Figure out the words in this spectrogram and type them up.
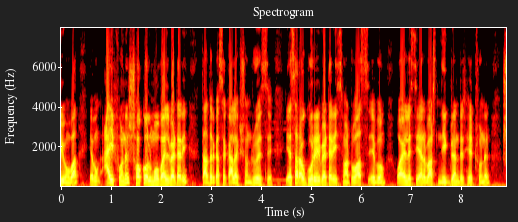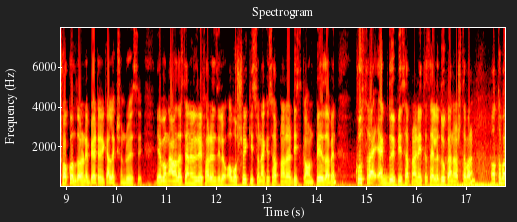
রিমোভাল এবং আইফোনের সকল মোবাইল ব্যাটারি তাদের কাছে কালেকশন রয়েছে। এছাড়াও ঘড়ির ব্যাটারি স্মার্ট ওয়াচ এবং ওয়্যারলেস ইয়ারবাডস নিক ব্র্যান্ডের হেডফোনের সকল ধরনের ব্যাটারি কালেকশন রয়েছে। এবং আমাদের চ্যানেল রেফারেন্স দিলে অবশ্যই কিছু না কিছু আপনারা ডিসকাউন্ট পেয়ে যাবেন। খুচরা এক, দুই পিস আপনারা নিতে চাইলে দোকানে আসতে পারেন অথবা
